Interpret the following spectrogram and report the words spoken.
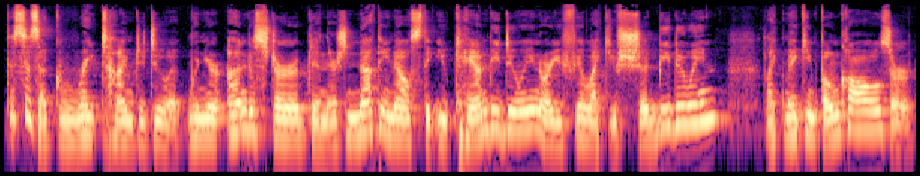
this is a great time to do it when you're undisturbed and there's nothing else that you can be doing or you feel like you should be doing, like making phone calls or,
